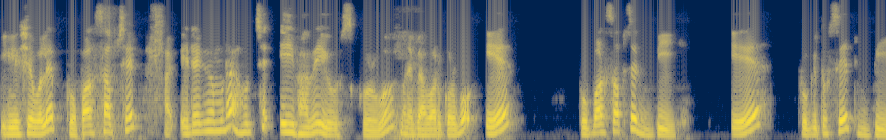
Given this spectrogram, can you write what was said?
ইংলিশে বলে প্রপার সাবসেট আর এটাকে আমরা হচ্ছে এইভাবে ইউজ করব মানে ব্যবহার করব A proper subset B. A প্রকৃত সেট বি।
